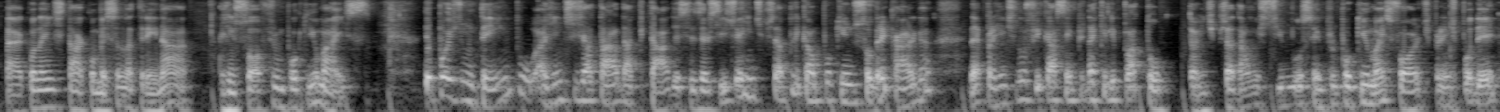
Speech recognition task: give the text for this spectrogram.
uh, quando a gente está começando a treinar, a gente sofre um pouquinho mais. Depois de um tempo, a gente já está adaptado a esse exercício e a gente precisa aplicar um pouquinho de sobrecarga, né, para a gente não ficar sempre naquele platô. Então a gente precisa dar um estímulo sempre um pouquinho mais forte para a gente poder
